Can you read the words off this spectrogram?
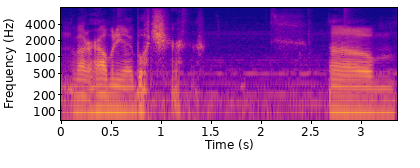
No matter how many I butcher. um...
